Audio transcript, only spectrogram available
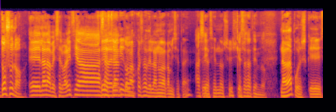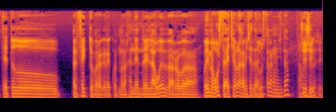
2-1, el Alavés, el Valencia Sí, se estoy aquí adelantó. con las cosas de la nueva camiseta, ¿eh? ¿Ah, Estoy sí? haciendo, sí, sí, ¿Qué sí. estás haciendo? Nada, pues que esté todo perfecto para que cuando la gente entre en la web, arroba... Oye, me gusta, eh, Chema, la camiseta. ¿Te eh. gusta la camiseta? chula, sí.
